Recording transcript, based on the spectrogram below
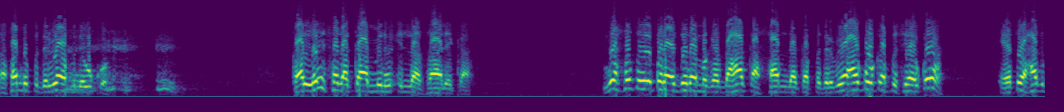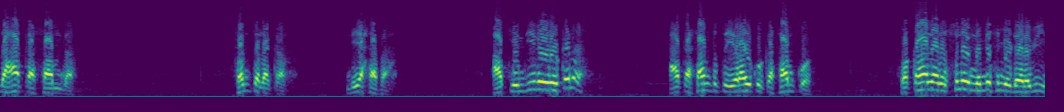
قسم په دریا باندې وکړ قال ليس لك منه الا ذلك نسته پر دنه مگر دا قسم دا په دریا کو کا پسې وکړه اته حق دا قسم دا فهمت لك ليحفا اكن دي نو کنه ا قسم ته یړای کو قسم کو وقال رسول الله نبي سمي دروي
